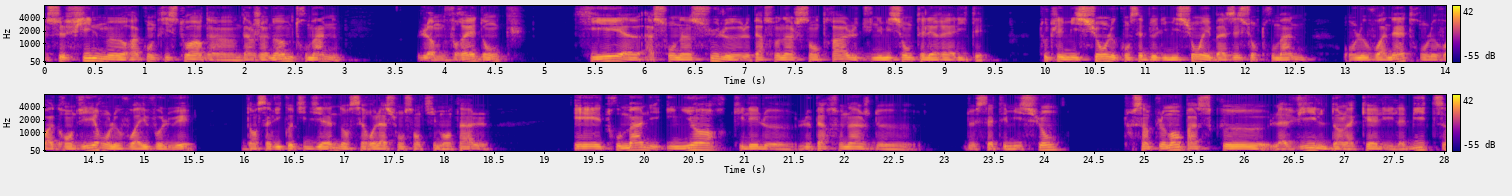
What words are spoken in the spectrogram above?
Ce film raconte l'histoire d'un jeune homme, Truman, l'homme vrai donc, qui est euh, à son insu le, personnage central d'une émission de télé-réalité. Toute l'émission, le concept de l'émission est basé sur Truman. On le voit naître, on le voit grandir, on le voit évoluer dans sa vie quotidienne, dans ses relations sentimentales. Et Truman ignore qu'il est le, personnage de, cette émission, tout simplement parce que la ville dans laquelle il habite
